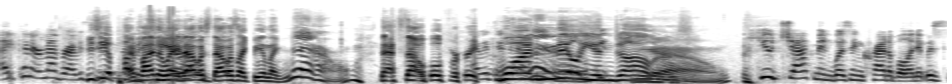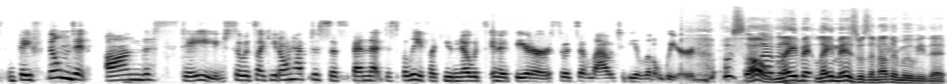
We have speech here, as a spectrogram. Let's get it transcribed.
I couldn't remember. I was. Is he a doing- puppet? And by the way, that was that was like being like meow. That's not I Wolverine. One million dollars. Meow. Hugh Jackman was incredible, and it was they filmed it on the stage, so it's like you don't have to suspend that disbelief. Like you know, it's in a theater, so it's allowed to be a little weird. Oh, Les, Mi- Les Mis was another movie that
